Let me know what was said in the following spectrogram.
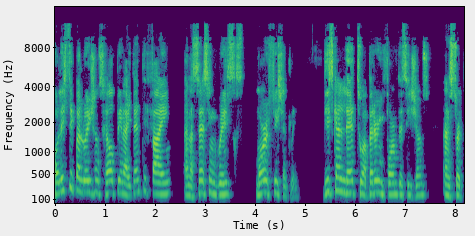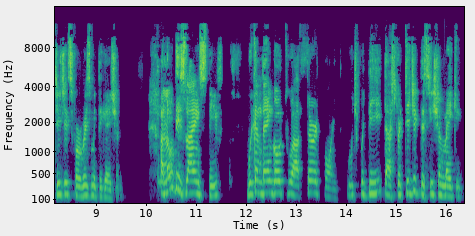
holistic valuations help in identifying and assessing risks more efficiently. This can lead to a better informed decisions and strategies for risk mitigation. Along these lines, Steve, we can then go to a third point, which would be the strategic decision making.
